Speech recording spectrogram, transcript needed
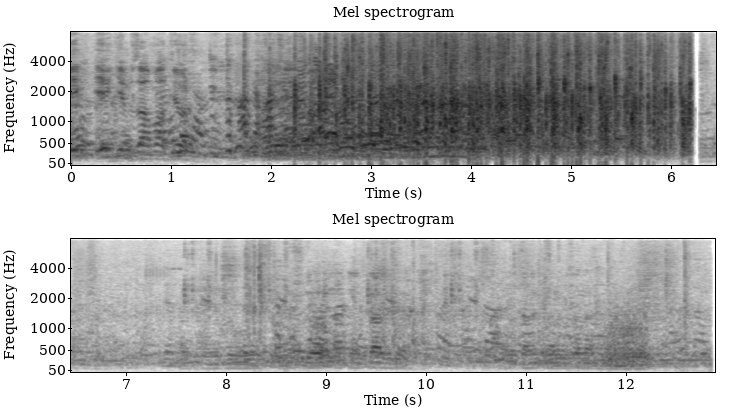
İlk, ilk imzamı atıyorum. Mutluluklar diliyorum.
